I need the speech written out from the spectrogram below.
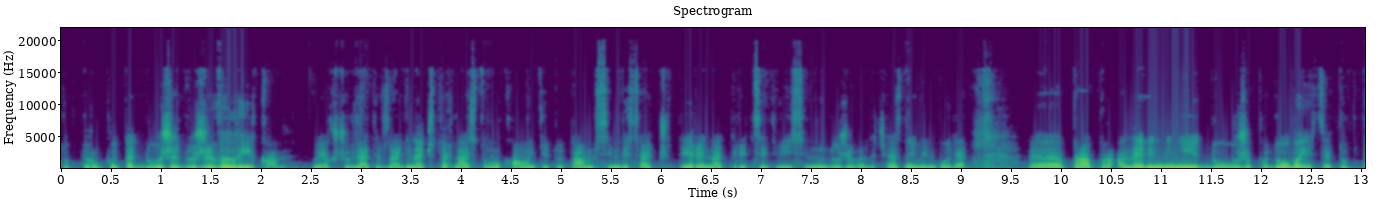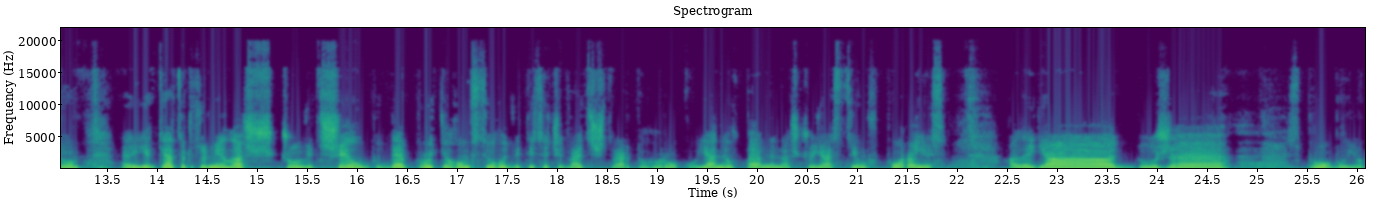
Тобто робота дуже-дуже велика. Ну, якщо взяти взагалі на 14-му каунті, то там 74 на 38. Ну, дуже величезний він буде е, прапор, але він мені дуже подобається. Тобто, е, як я зрозуміла, що відшив буде протягом всього 2024 року. Я не впевнена, що я з цим впораюсь, але я дуже спробую.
